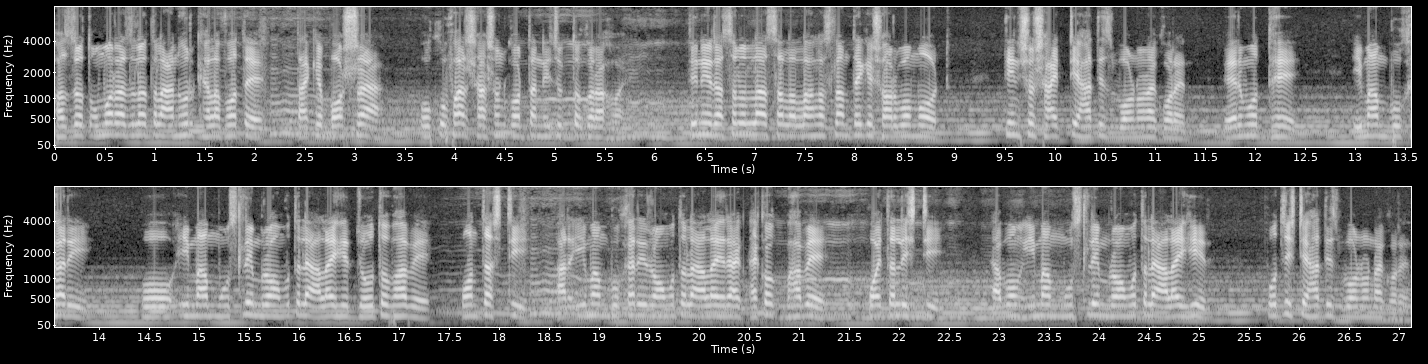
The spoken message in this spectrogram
হজরত উমর রাজুল্লাহ আনহুর খেলাফতে তাকে বসরা ও কুফার শাসনকর্তা নিযুক্ত করা হয়। তিনি রাসুল্লাহ সাল্লাহ আসলাম থেকে সর্বমোট তিনশো ষাটটি হাদিস বর্ণনা করেন। এর মধ্যে ইমাম বুখারি ও ইমাম মুসলিম রহমতুল্লাহ আলাহির যৌথভাবে পঞ্চাশটি আর ইমাম বুখারি রহমতুল্লাহ আলাহির এককভাবে পঁয়তাল্লিশটি এবং ইমাম মুসলিম রহমতুল্লাহ আলাহির পঁচিশটি হাদিস বর্ণনা করেন।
